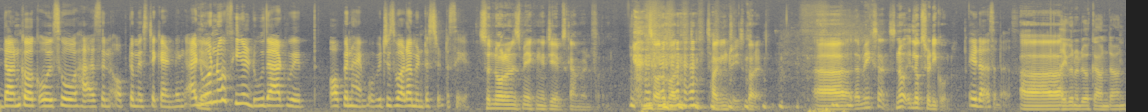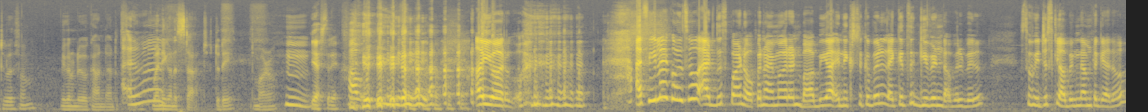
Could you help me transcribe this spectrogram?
Dunkirk also has an optimistic ending. I don't know if he'll do that with Oppenheimer, which is what I'm interested to see. So Nolan is making a James Cameron film. It's all about hugging trees. Got it. Uh, that makes sense. No, it looks really cool. It does, it does. Uh, Are you going to do a countdown to a film? We're going to do a countdown to the film. Uh, when are you going to start? Today? Tomorrow? Hmm. yesterday. How? a year ago. I feel like also at this point, Oppenheimer and Barbie are inextricable. Like it's a given double bill. So we're just clubbing them together.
